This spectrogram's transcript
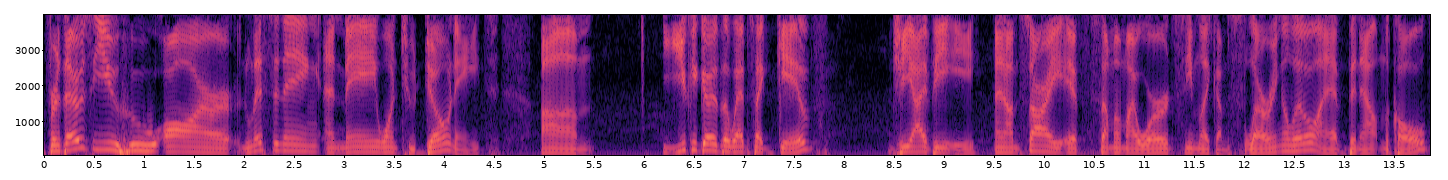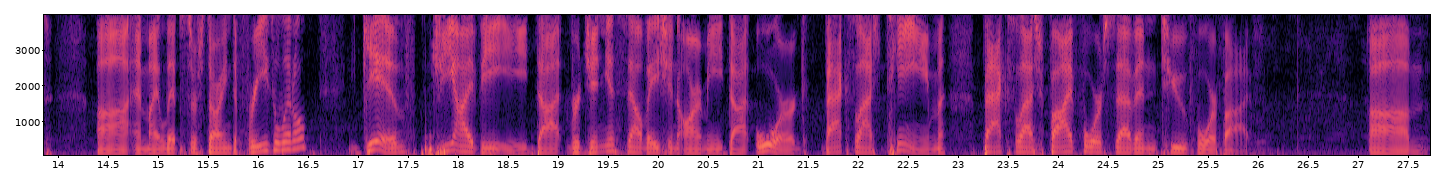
For those of you who are listening and may want to donate, um, you could go to the website Give, G I V E. And I'm sorry if some of my words seem like I'm slurring a little. I have been out in the cold, uh, and my lips are starting to freeze a little. Give, G I V E, dot virginiasalvationarmy.org backslash team backslash 547245. Um,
